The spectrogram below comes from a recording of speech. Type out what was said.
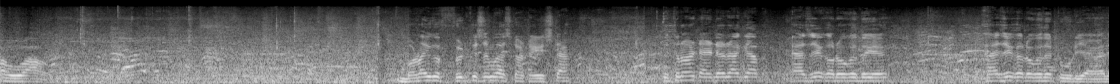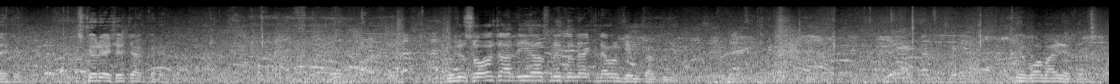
Oh wow. بڑا ہی فٹ قسم کا اس کا ٹیسٹ ہے۔ اتنا ٹینڈر ہے کہ آپ ایسے کرو گے تو یہ ایسے کرو گے تو ٹوٹ جائے گا، دیکھیں۔ اس کے ریشے چیک کریں۔ مجھے سوچ ڈالی ہے، اس نے تو نیکسٹ لیول گیم کر دیا ایک اور بھائی لیتے ہیں۔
